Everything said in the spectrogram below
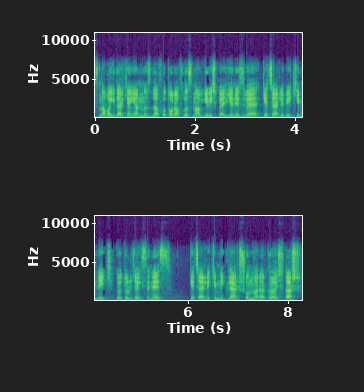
Sınava giderken yanınızda fotoğraflı sınav giriş belgeniz ve geçerli bir kimlik götüreceksiniz. Geçerli kimlikler şunlar arkadaşlar.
